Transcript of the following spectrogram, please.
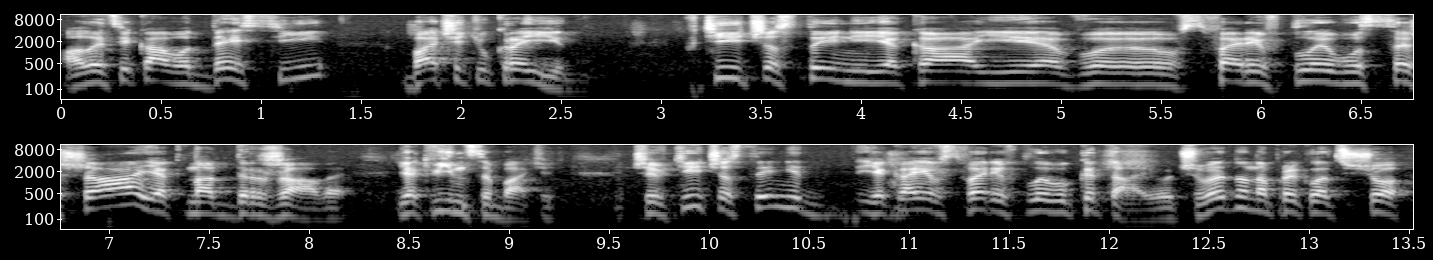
Але цікаво, де Сі бачить Україну в тій частині, яка є в, в сфері впливу США як наддержави, як він це бачить, чи в тій частині, яка є в сфері впливу Китаю. Очевидно, наприклад, що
